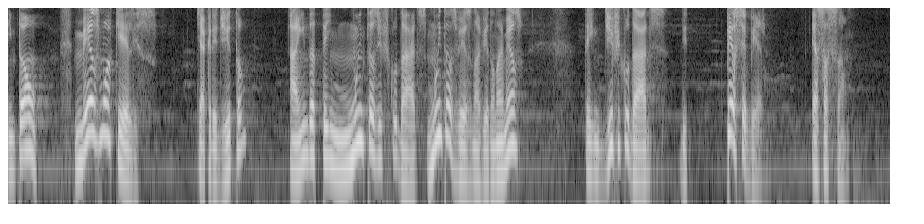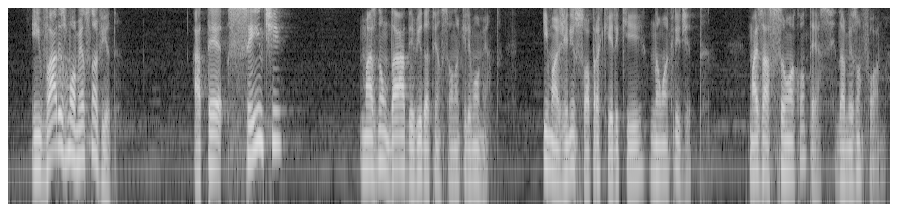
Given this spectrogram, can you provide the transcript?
Então, mesmo aqueles que acreditam ainda têm muitas dificuldades, muitas vezes na vida, não é mesmo? Tem dificuldades de perceber essa ação em vários momentos na vida. Até sente, mas não dá a devida atenção naquele momento. Imagine só para aquele que não acredita. Mas a ação acontece da mesma forma.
